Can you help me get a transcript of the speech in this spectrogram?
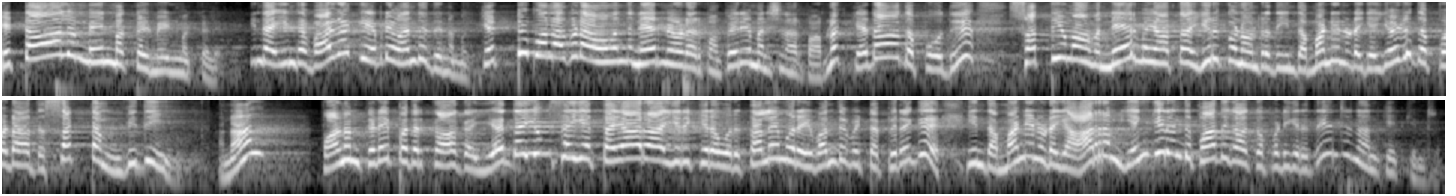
கெட்டாலும் மேன்மக்கள் மேன்மக்கள் இந்த இந்த வழக்கு எப்படி வந்தது நம்ம கெட்டு போனா கூட அவன் வந்து நேர்மையோட இருப்பான் பெரிய மனுஷனா இருப்பான். அப்படின்னா கெடாத போது சத்தியமா அவன் நேர்மையா தான் இருக்கணும்ன்றது இந்த மண்ணினுடைய எழுதப்படாத சட்டம் விதி. ஆனால் பணம் கிடைப்பதற்காக எதையும் செய்ய தயாரா இருக்கிற ஒரு தலைமுறை வந்துவிட்ட பிறகு இந்த மண்ணினுடைய அறம் எங்கிருந்து பாதுகாக்கப்படுகிறது என்று நான் கேட்கின்றேன்.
